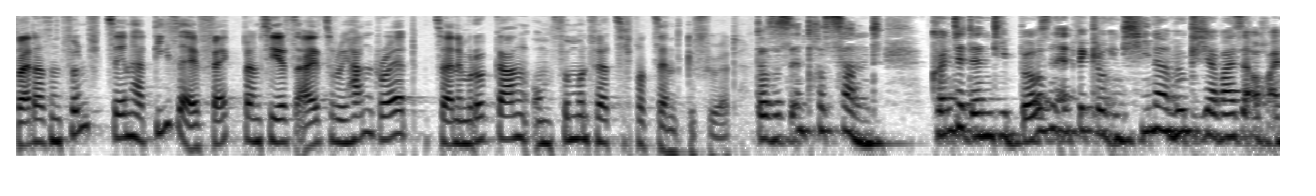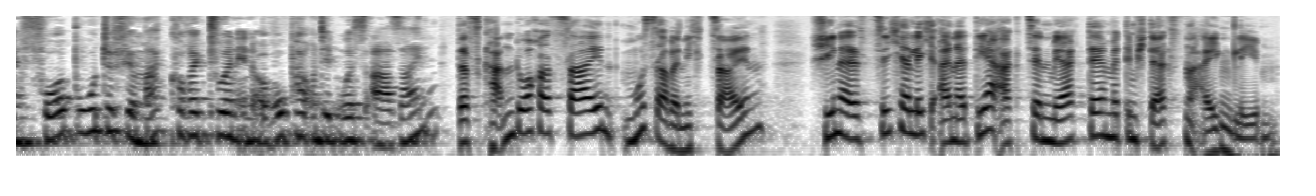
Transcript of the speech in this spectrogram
2015 hat dieser Effekt beim CSI 300 zu einem Rückgang um 45 Prozent geführt. Das ist interessant. Könnte denn die Börsenentwicklung in China möglicherweise auch ein Vorbote für Marktkorrekturen in Europa und den USA sein? Das kann durchaus sein, muss aber nicht sein. China ist sicherlich einer der Aktienmärkte mit dem stärksten Eigenleben.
